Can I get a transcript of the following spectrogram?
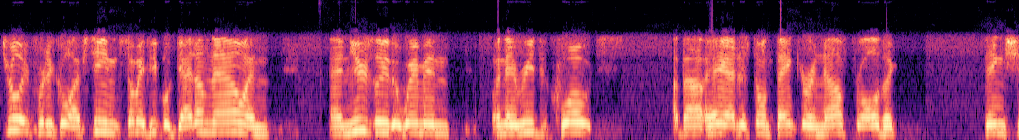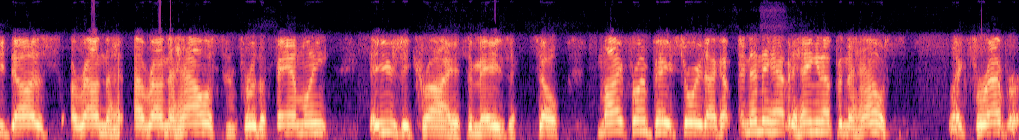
it's really pretty cool. I've seen so many people get them now, and and usually the women when they read the quotes about, hey, I just don't thank her enough for all the things she does around the around the house and for the family, they usually cry. It's amazing. So myfrontpagestory.com, and then they have it hanging up in the house like forever.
